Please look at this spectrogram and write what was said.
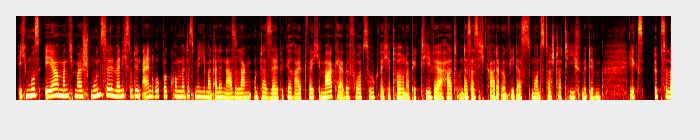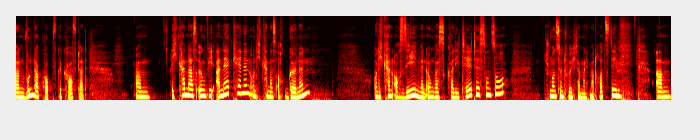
Ich muss eher manchmal schmunzeln, wenn ich so den Eindruck bekomme, dass mir jemand alle Nase lang unter selbige reibt, welche Marke er bevorzugt, welche teuren Objektive er hat und dass er sich gerade irgendwie das Monsterstativ mit dem XY Wunderkopf gekauft hat. Ähm, ich kann das irgendwie anerkennen und ich kann das auch gönnen. Und ich kann auch sehen, wenn irgendwas Qualität ist und so. Schmunzeln tue ich dann manchmal trotzdem. Ähm,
